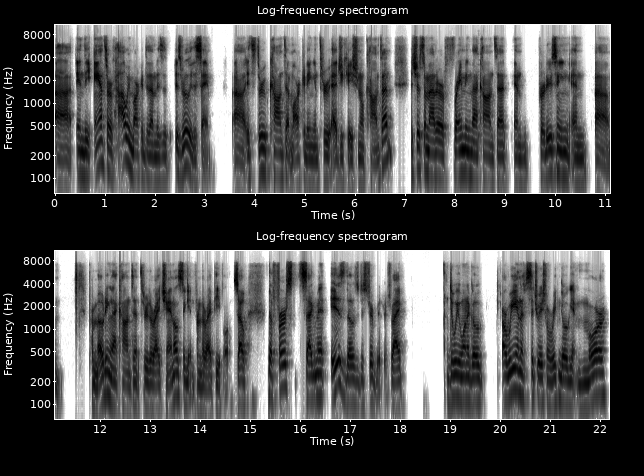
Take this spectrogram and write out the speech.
Uh, and the answer of how we market to them is is really the same. Uh, it's through content marketing and through educational content. It's just a matter of framing that content and producing and um, promoting that content through the right channels to get in front of the right people. So the first segment is those distributors, right? Do we want to go? Are we in a situation where we can go get more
